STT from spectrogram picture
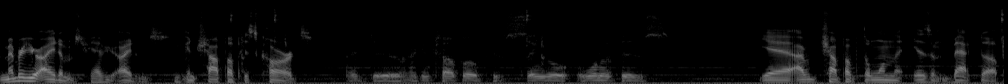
Remember your items. You have your items. You can chop up his cards. I do. I can chop up his single, one of his. Yeah, I would chop up the one that isn't backed up.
